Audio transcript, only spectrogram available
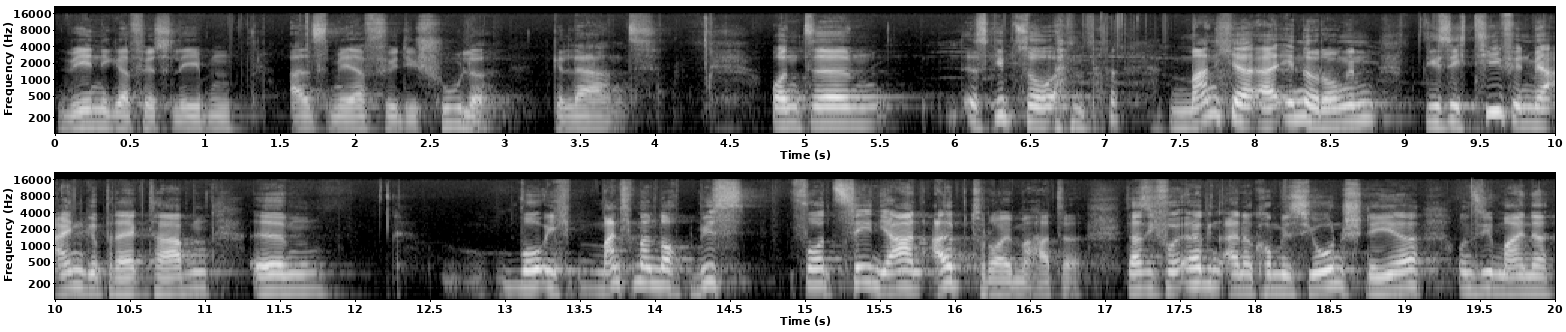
weniger fürs Leben als mehr für die Schule gelernt. Und äh, es gibt so manche Erinnerungen, die sich tief in mir eingeprägt haben, ähm, wo ich manchmal noch bis vor zehn Jahren Albträume hatte, dass ich vor irgendeiner Kommission stehe und sie meine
